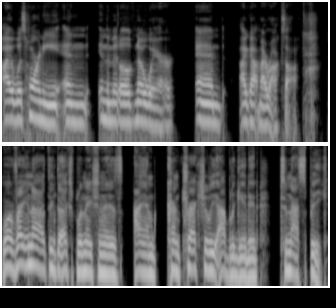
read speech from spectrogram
I was horny and in the middle of nowhere and I got my rocks off. Well, right now, I think the explanation is I am contractually obligated to not speak.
